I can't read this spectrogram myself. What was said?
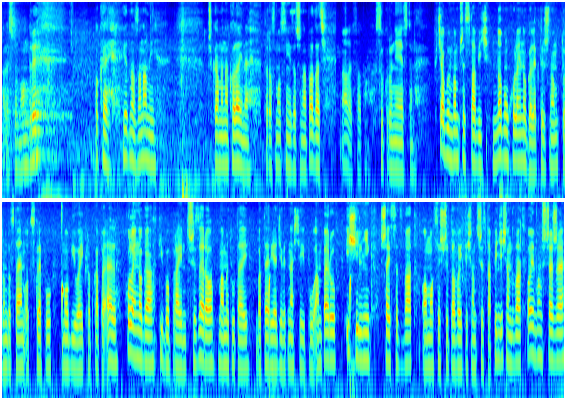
Ale jestem mądry. Okej, jedno za nami. Czekamy na kolejne. Teraz mocniej zaczyna padać, ale co tam, cukru nie jestem. Chciałbym Wam przedstawić nową hulajnogę elektryczną, którą dostałem od sklepu mobiway.pl. Hulajnoga Tibo Prime 3.0. Mamy tutaj baterię 19,5 A i silnik 600 W o mocy szczytowej 1350 W. Powiem Wam szczerze,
